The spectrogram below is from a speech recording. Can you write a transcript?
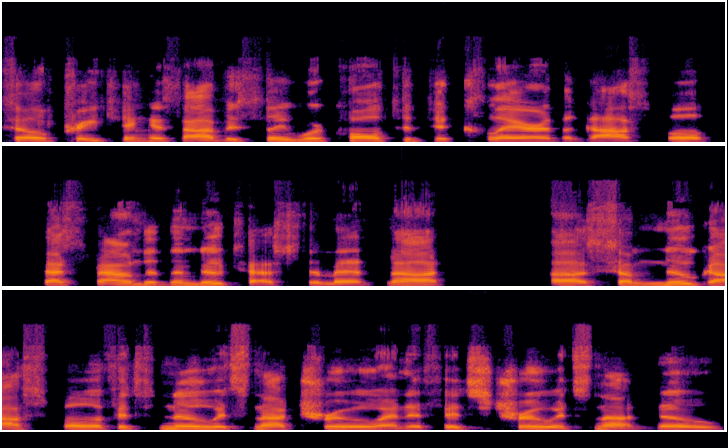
So, preaching is obviously we're called to declare the gospel that's found in the New Testament, not uh, some new gospel. If it's new, it's not true. And if it's true, it's not new.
